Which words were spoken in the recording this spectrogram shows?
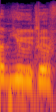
Of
